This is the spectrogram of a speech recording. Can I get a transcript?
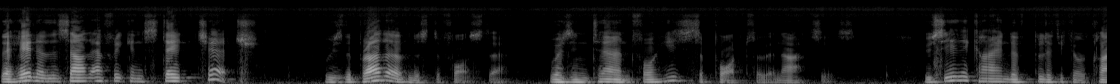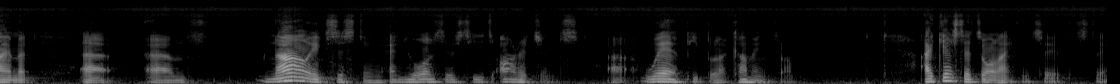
The head of the South African State Church, who is the brother of Mr. Vorster, was interned for his support for the Nazis. You see the kind of political climate uh, um, now existing, and you also see its origins, uh, where people are coming from. I guess that's all I can say at this stage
